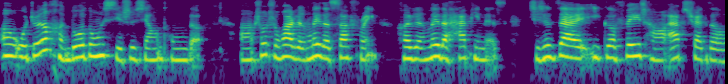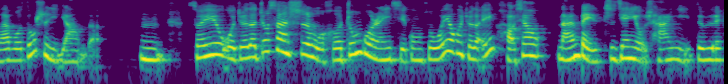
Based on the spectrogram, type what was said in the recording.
嗯，我觉得很多东西是相通的。啊，说实话，人类的 suffering 和人类的 happiness，其实在一个非常 abstract 的 level 都是一样的。嗯，所以我觉得，就算是我和中国人一起工作，我也会觉得，哎，好像南北之间有差异，对不对？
